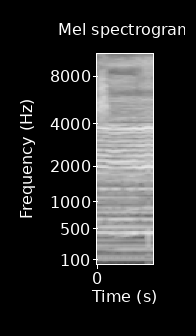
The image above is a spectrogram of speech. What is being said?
Hare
